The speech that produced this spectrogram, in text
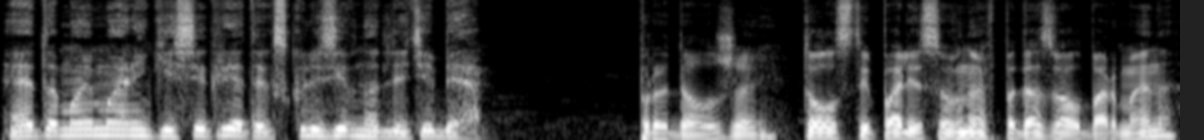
это мой маленький секрет эксклюзивно для тебя. «Продолжай». Толстый палец вновь подозвал бармена.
